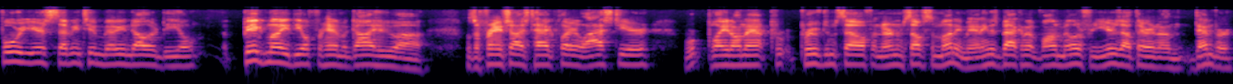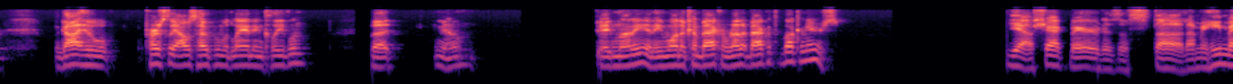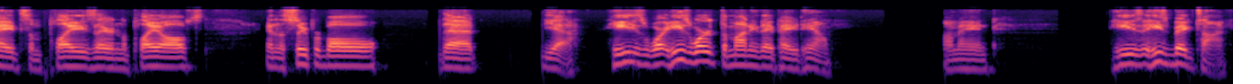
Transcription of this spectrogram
four years, seventy-two million dollar deal, a big money deal for him. A guy who uh, was a franchise tag player last year, played on that, pr- proved himself, and earned himself some money. Man, he was backing up Von Miller for years out there in um, Denver. A guy who personally I was hoping would land in Cleveland, but you know, big money, and he wanted to come back and run it back with the Buccaneers. yeah, Shaq Barrett is a stud. I mean, he made some plays there in the playoffs, in the Super Bowl. That, yeah, he's worth he's worth the money they paid him. I mean, he's he's big time.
